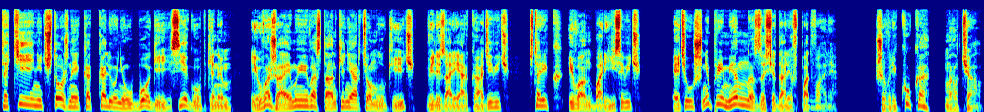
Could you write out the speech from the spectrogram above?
такие ничтожные, как Калюня Убогий с Егубкиным, и уважаемые в Останкине Артем Лукич, Велизарий Аркадьевич, старик Иван Борисович, эти уж непременно заседали в подвале. Шеврикука молчал.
